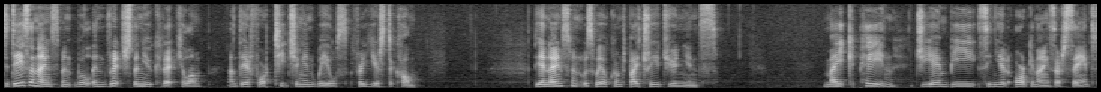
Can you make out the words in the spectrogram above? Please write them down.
Today's announcement will enrich the new curriculum and therefore teaching in Wales for years to come. The announcement was welcomed by trade unions. Mike Payne, GMB senior organiser, said,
